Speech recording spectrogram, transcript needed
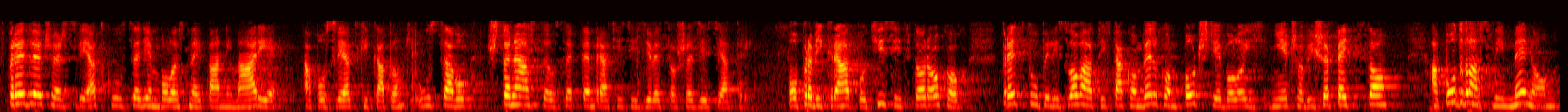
v predvečer sviatku 7 bolesnej Panny Márie a po sviatky kaplnky ústavu 14. septembra 1963. Poprvýkrát po 1100 rokoch predstúpili Slováci v takom veľkom počte, bolo ich niečo vyše 500, a pod vlastným menom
